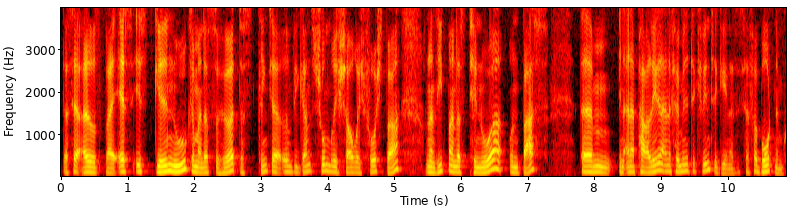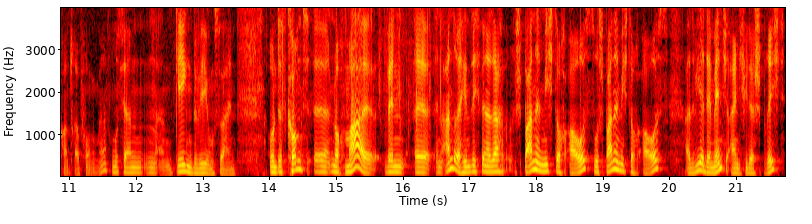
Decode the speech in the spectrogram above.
dass er also bei Es ist genug, wenn man das so hört, das klingt ja irgendwie ganz schummrig, schaurig, furchtbar. Und dann sieht man, dass Tenor und Bass ähm, in einer Parallele in eine verminderte Quinte gehen. Das ist ja verboten im Kontrapunkt. Ne? Das muss ja eine ein Gegenbewegung sein. Und es kommt äh, nochmal, wenn äh, in anderer Hinsicht, wenn er sagt, spanne mich doch aus, so spanne mich doch aus, also wie er der Mensch eigentlich widerspricht,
